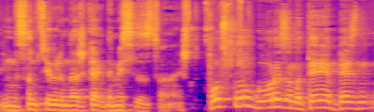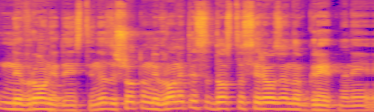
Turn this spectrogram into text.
не съм сигурен даже как да мисля за това нещо. По-скоро говоря за материя без неврони, да истина, защото невроните са доста сериозен апгрейд. Нали?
